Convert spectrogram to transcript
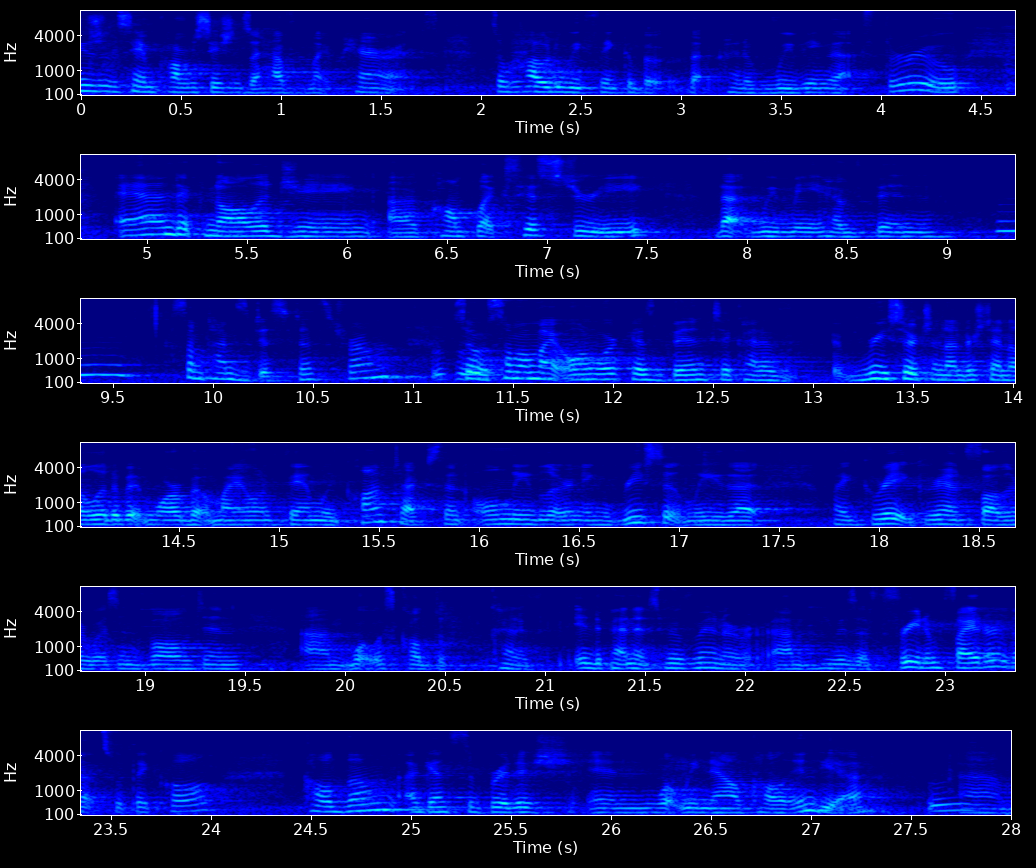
these are the same conversations I have with my parents. So how do we think about that kind of weaving that through and acknowledging a complex history that we may have been hmm, sometimes distanced from. So some of my own work has been to kind of research and understand a little bit more about my own family context and only learning recently that my great grandfather was involved in um, what was called the kind of independence movement, or um, he was a freedom fighter, that's what they call, called them, against the British in what we now call India. Um,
